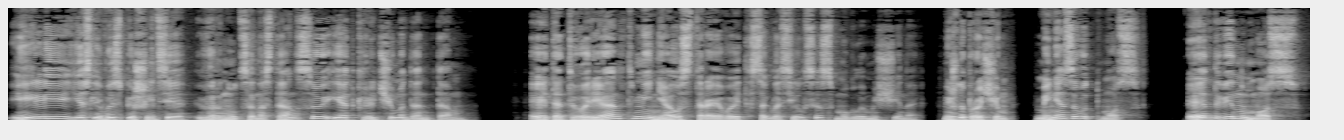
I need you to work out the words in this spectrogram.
или, если вы спешите, вернуться на станцию и открыть чемодан там». «Этот вариант меня устраивает», — согласился смуглый мужчина. «Между прочим, меня зовут Мосс. Эдвин Мосс».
